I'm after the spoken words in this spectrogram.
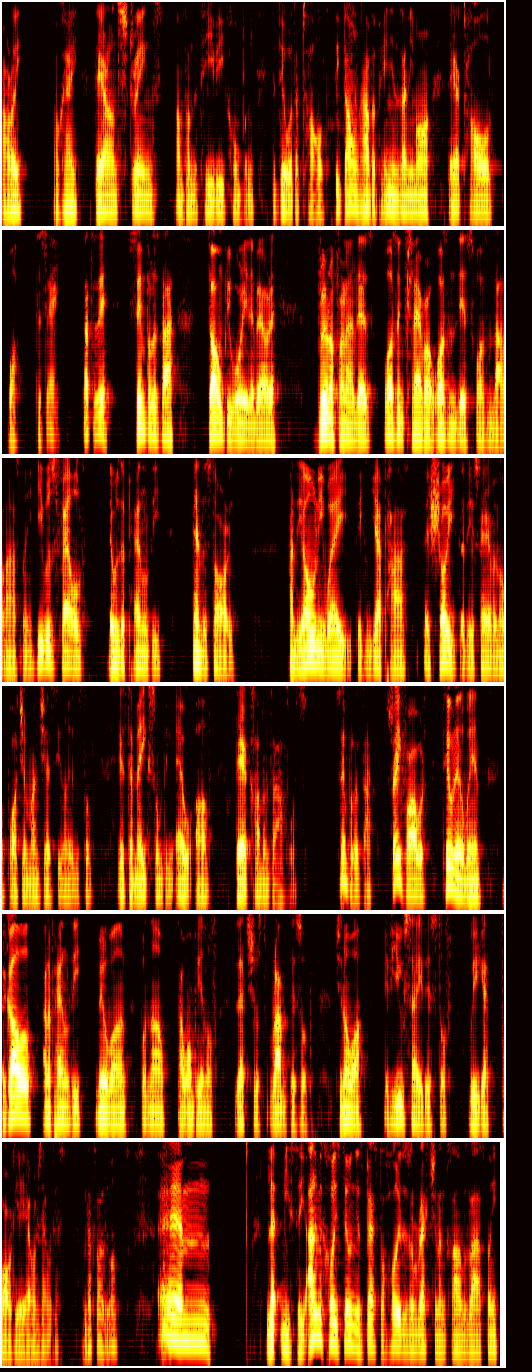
All right? Okay? They are on strings and from the TV company to do what they're told. They don't have opinions anymore. They are told what to say. That's it. Simple as that. Don't be worrying about it. Bruno Fernandes wasn't clever, wasn't this, wasn't that last night. He was fouled. It was a penalty. End of story. And the only way they can get past the shy that they're serving up watching Manchester United and stuff is to make something out of their comments afterwards. Simple as that. Straightforward. 2 0 win. A goal and a penalty. Move on. But no, that won't be enough. Let's just ramp this up. Do you know what? If you say this stuff, we get 48 hours out of this. And that's all you want. Um, let me see. Ali McCoist's doing his best to hide his erection on comms last night.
